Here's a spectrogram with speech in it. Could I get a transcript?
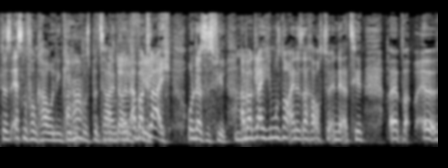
das Essen von Caroline Kebekus bezahlen können. Aber viel. gleich. Und das ist viel. Aber gleich, ich muss noch eine Sache auch zu Ende erzählen. Äh, äh,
